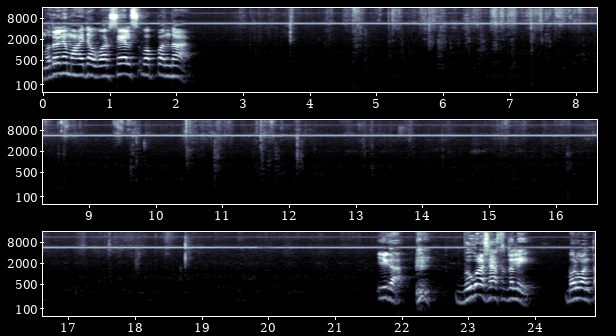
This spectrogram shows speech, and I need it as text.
ಮೊದಲನೇ ಮಹಾಯುದ್ಧ ವರ್ಸೆಲ್ಸ್ ಒಪ್ಪಂದ. ಈಗ ಭೂಗೋಳಶಾಸ್ತ್ರದಲ್ಲಿ ಬರುವಂಥ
